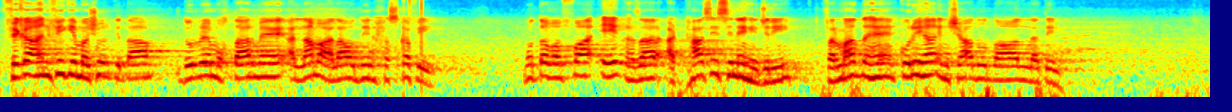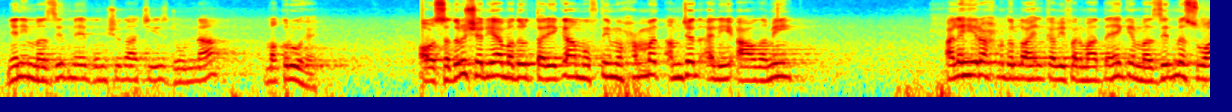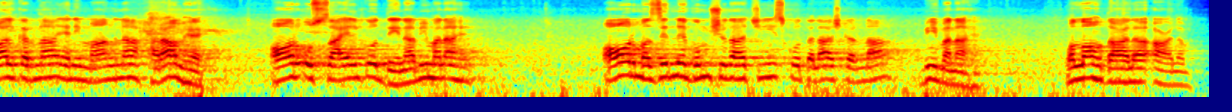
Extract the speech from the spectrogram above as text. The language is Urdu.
فقہ حنفی کی مشہور کتاب در مختار میں علامہ علاء الدین حسکفی متوفع ایک ہزار اٹھاسی سن ہجری، فرماتے ہیں قریہ انشاد الدالطن یعنی مسجد میں گمشدہ چیز ڈھونڈنا مکرو ہے۔ اور صدر الشریعہ بدر الطریقہ مفتی محمد امجد علی اعظمی علیہ رحمۃ اللہ کبھی فرماتے ہیں کہ مسجد میں سوال کرنا یعنی مانگنا حرام ہے اور اس سائل کو دینا بھی منع ہے اور مسجد میں گم شدہ چیز کو تلاش کرنا بھی منع ہے۔ واللہ تعالی عالم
